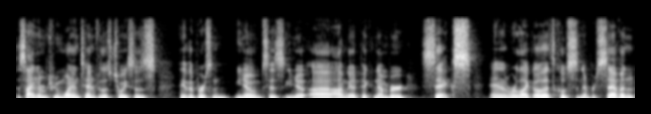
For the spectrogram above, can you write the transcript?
assign number between 1 and 10 for those choices. And the other person, you know, says, you know, uh, I'm going to pick number 6 and we're like, oh, that's close to number seven.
